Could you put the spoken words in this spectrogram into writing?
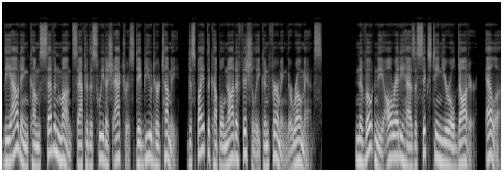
The outing comes seven months after the Swedish actress debuted her tummy, despite the couple not officially confirming their romance. Novotny already has a 16 year old daughter, Ella,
